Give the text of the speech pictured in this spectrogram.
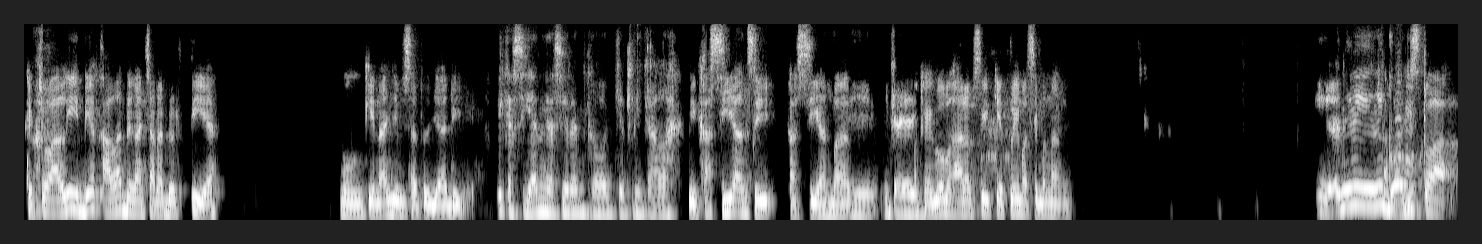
Kecuali dia kalah dengan cara dirty ya. Mungkin aja bisa terjadi. Tapi kasihan gak sih Ren kalau Kit Lee kalah? Ih, kasihan sih, kasihan banget. Di- Kayak, Oke, gue berharap sih Kit Lee masih menang. Iya, ini, ini, ini gue setelah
